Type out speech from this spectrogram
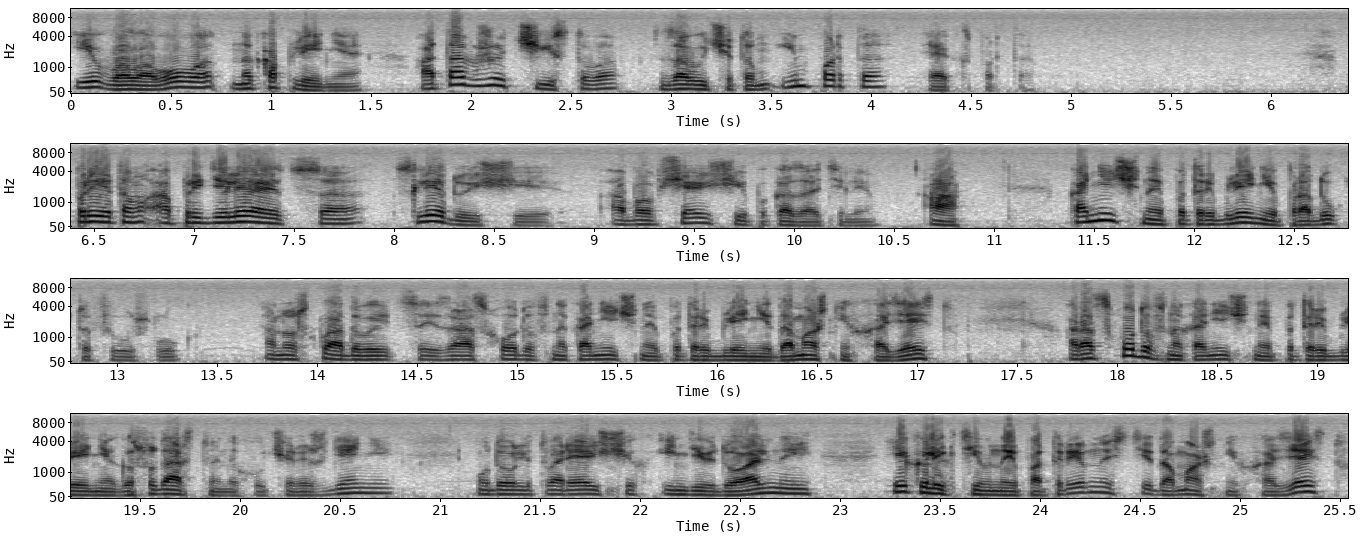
и волового накопления, а также чистого за вычетом импорта экспорта. При этом определяются следующие обобщающие показатели. А. Конечное потребление продуктов и услуг. Оно складывается из расходов на конечное потребление домашних хозяйств, расходов на конечное потребление государственных учреждений, удовлетворяющих индивидуальные и коллективные потребности домашних хозяйств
